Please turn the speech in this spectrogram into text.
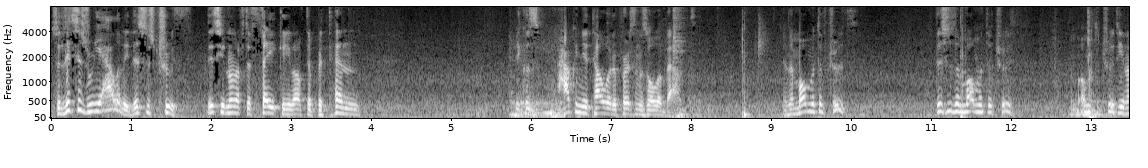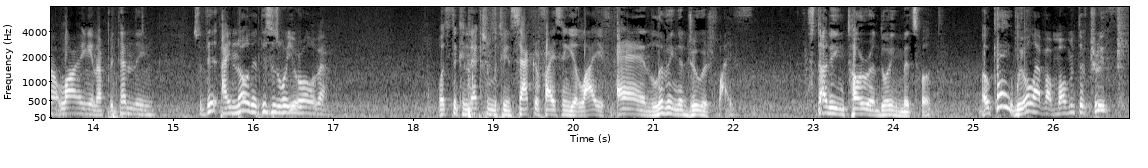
So this is reality. This is truth. This you don't have to fake and you don't have to pretend. Because how can you tell what a person is all about? In the moment of truth. This is the moment of truth. The moment of truth, you're not lying, you're not pretending. So this, I know that this is what you're all about. What's the connection between sacrificing your life and living a Jewish life? Studying Torah and doing mitzvot. Okay, we all have a moment of truth.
